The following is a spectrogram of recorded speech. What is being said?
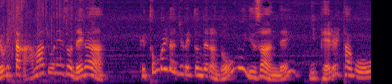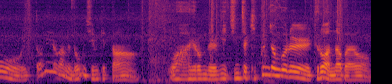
여기 딱 아마존에서 내가 그 통발 던지고 있던 데랑 너무 유사한데? 이 배를 타고 떠내려가면 너무 재밌겠다. 와, 여러분들 여기 진짜 깊은 정글을 들어왔나봐요.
